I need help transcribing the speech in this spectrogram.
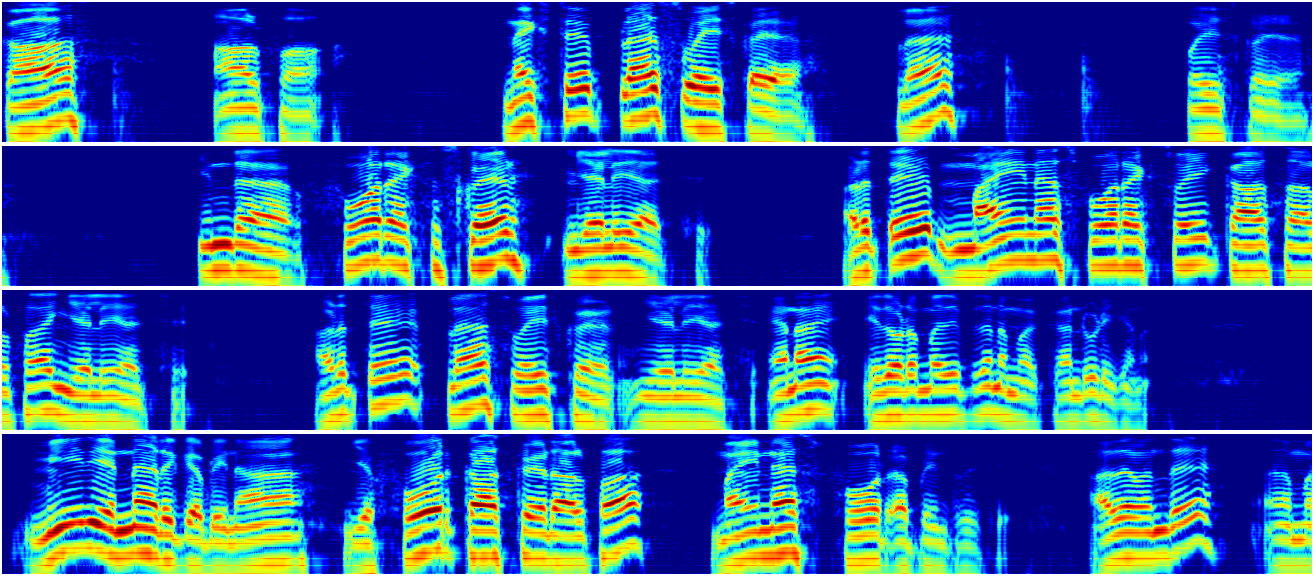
cos alpha next plus y square plus y square இந்த ஃபோர் எக்ஸ் ஸ்கொயர் இங்கே எலியாச்சு அடுத்து minus four x y cos alpha இங்கே எழுதியாச்சு. அடுத்து ப்ளஸ் ஒய் ஸ்கொயர் இங்கே எலியாச்சு. ஏன்னா இதோட மதிப்பு தான் நம்ம கண்டுபிடிக்கணும். மீதி என்ன இருக்குது அப்படின்னா இங்கே four cos square alpha minus four அப்படின்னு இருக்கு. அதை வந்து நம்ம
